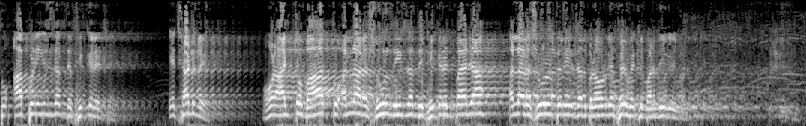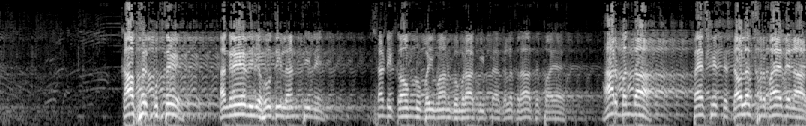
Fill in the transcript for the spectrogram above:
تو اپنی عزت دے فکر یہ چڈ دے۔ ہوں اج تو بعد تو اللہ رسول دی عزت دی فکر چ پی جا، اللہ رسول تیری عزت بنا گے، پھر ویکھی بنتی گئی۔ کافر کتے، انگریز، یہودی لانتی نے ساری قوم نو بئیمان گمراہ کیتا، غلط راہ تے پایا ہے۔ ہر بندہ پیسے تے دولت سرمایہ دے نال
